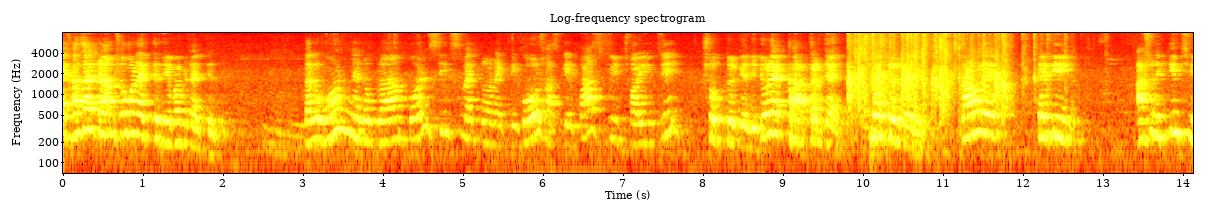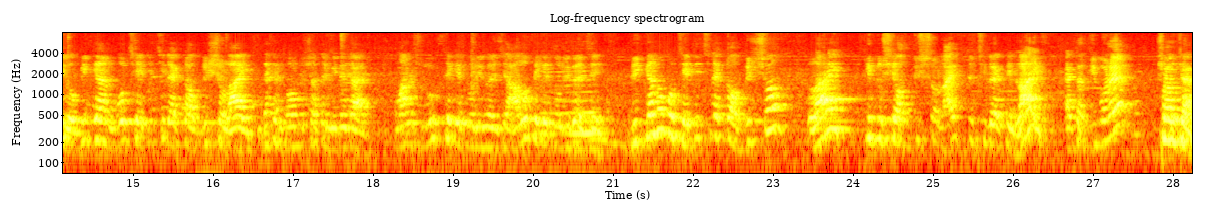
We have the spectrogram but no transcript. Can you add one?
এক হাজার গ্রাম সমান এক কেজি, এভাবে ষাট কেজি। তাহলে ওয়ান ন্যানোগ্রাম পয়েন্ট সিক্স একটি কোষ আজকে পাঁচ ফিট ছয় ইঞ্চি সত্তর কেজি। জোরে একটা যায় সত্তর কেজি। তাহলে এটি আসলে কি ছিল? বিজ্ঞান বলছে এটি ছিল একটা অদৃশ্য লাইট দেখেন ধর্মের সাথে মিলে যায়। মানুষ নূর থেকে তৈরি হয়েছে, আলো থেকে তৈরি হয়েছে। বিজ্ঞানও বলছে এটি ছিল একটা অদৃশ্য লাইট কিন্তু সে অদৃশ্য লাইট ছিল একটি লাইফ একটা জীবনের সঞ্চার।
